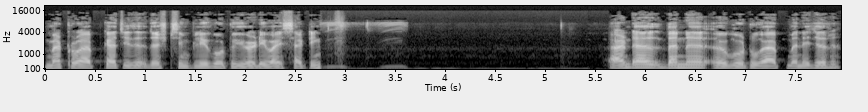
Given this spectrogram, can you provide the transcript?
Metro app caches, just simply go to your device settings and uh, then uh, go to app manager.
